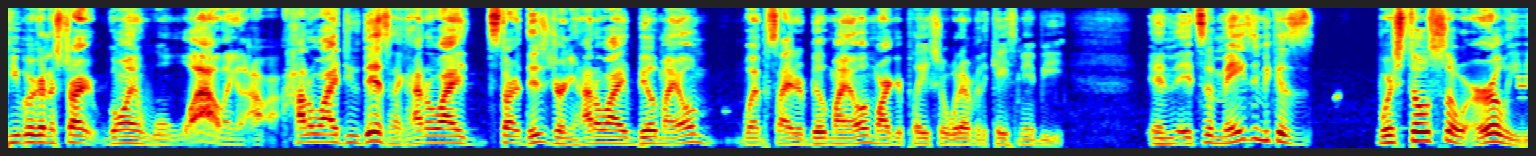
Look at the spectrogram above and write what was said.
people are gonna start going, well, wow, like uh, how do I do this? Like how do I start this journey? How do I build my own website or build my own marketplace or whatever the case may be? And it's amazing because we're still so early.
